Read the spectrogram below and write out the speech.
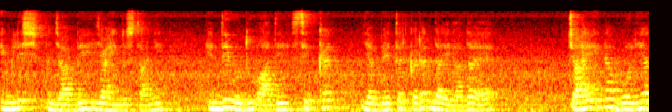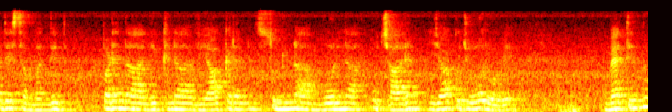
ਇੰਗਲਿਸ਼ ਪੰਜਾਬੀ ਜਾਂ ਹਿੰਦੁਸਤਾਨੀ, ਹਿੰਦੀ, ਉਰਦੂ ਆਦਿ ਸਿੱਖਣ ਜਾਂ ਬਿਹਤਰ ਕਰਨ ਦਾ ਇਰਾਦਾ ਹੈ, ਚਾਹੇ ਇਹਨਾਂ ਬੋਲੀਆਂ ਦੇ ਸੰਬੰਧਿਤ ਪੜ੍ਹਨਾ, ਲਿਖਣਾ, ਵਿਆਕਰਨ, ਸੁਣਨਾ, ਬੋਲਣਾ, ਉਚਾਰਨ ਜਾਂ ਕੁਝ ਹੋਰ ਹੋਵੇ ਮੈਂ ਤੈਨੂੰ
